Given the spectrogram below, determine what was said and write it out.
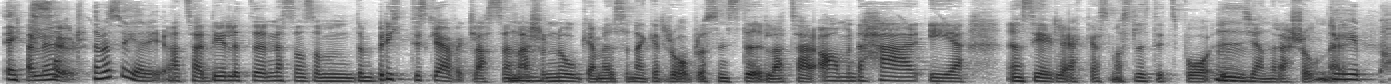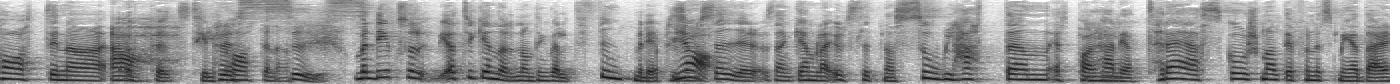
Exakt. Eller hur? Nej, men så är det ju. Att så här, det är lite nästan som den brittiska överklassen är så noga med sina garderober och sin stil. Att så här, ah, men det här är en seglarjacka som har slitits på i generationer. Det är patina Ja, upphöjt till precis. patina. Men det är också, jag tycker ändå det är någonting väldigt fint med det, precis Ja. som du säger. Den gamla utslitna solhatten, ett Mm. par härliga träskor som alltid har funnits med där.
